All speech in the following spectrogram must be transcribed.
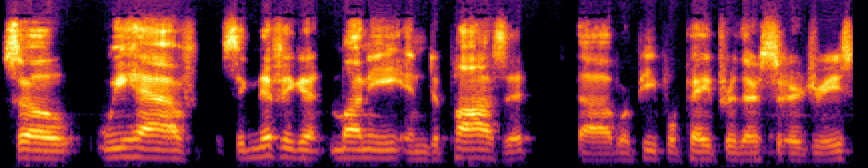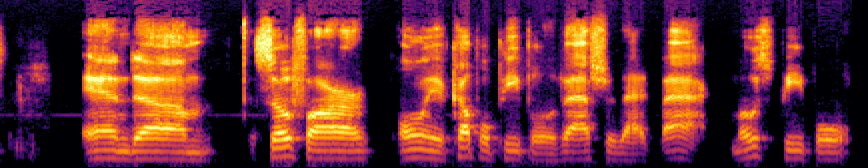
So we have significant money in deposit uh, where people paid for their surgeries, and um, so far, only a couple people have asked for that back. Most people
